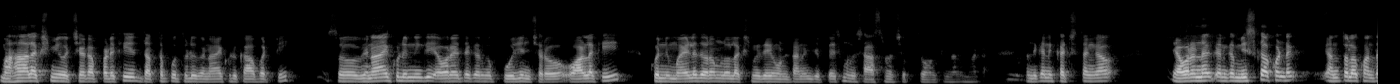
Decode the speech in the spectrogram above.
మహాలక్ష్మి వచ్చేటప్పటికి దత్తపుత్రుడు వినాయకుడు కాబట్టి. సో వినాయకుడిని ఎవరైతే కనుక పూజించారో వాళ్ళకి కొన్ని మైళ్ళ దూరంలో లక్ష్మీదేవి ఉంటానని చెప్పేసి మనకు శాస్త్రం చెప్తూ ఉంటుంది అనమాట అందుకని ఖచ్చితంగా ఎవరైనా కనుక మిస్ కాకుండా ఎంతలో కొంత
